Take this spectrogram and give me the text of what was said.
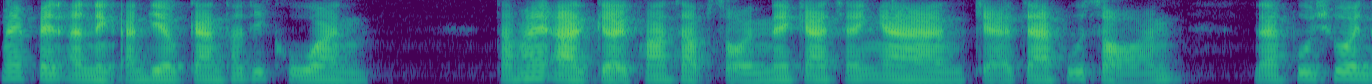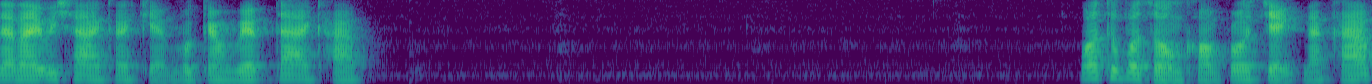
ไม่เป็นอันหนึ่งอันเดียวกันเท่าที่ควรทำให้อาจเกิดความสับสนในการใช้งานแก่อาจารย์ผู้สอน และผู้ช่วยในรายวิชาการเขียนโปรแกรมเว็บได้ครับ วัตถุประสงค์ของโปรเจกต์นะครับ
